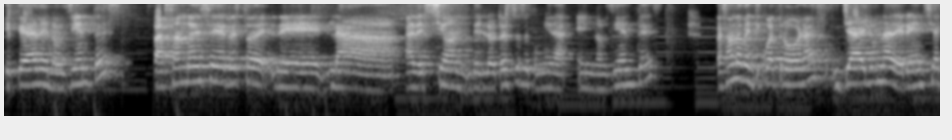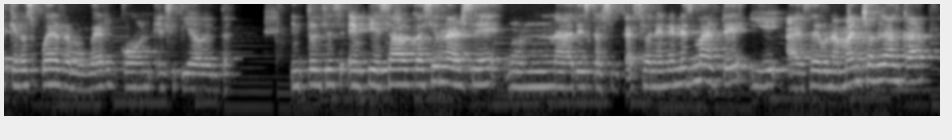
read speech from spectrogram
que quedan en los dientes. Pasando ese resto de, de la adhesión de los restos de comida en los dientes, pasando 24 horas, ya hay una adherencia que no se puede remover con el cepillado dental. Entonces empieza a ocasionarse una descalcificación en el esmalte y a hacer una mancha blanca,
